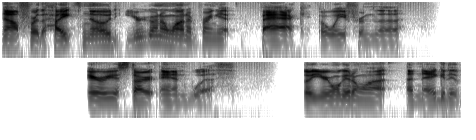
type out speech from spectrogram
Now for the height node, you're going to want to bring it back away from the area start and width. So you're going to want a negative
